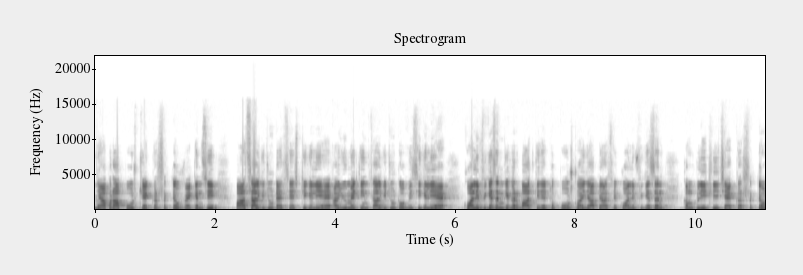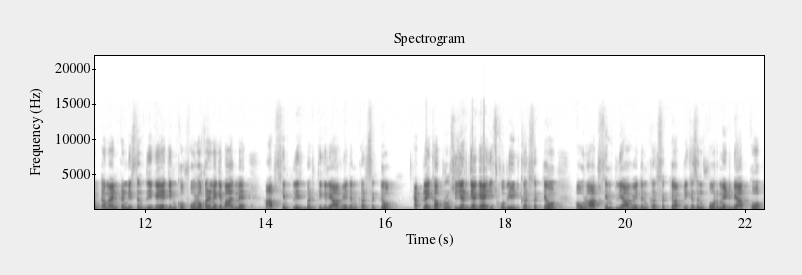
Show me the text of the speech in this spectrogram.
यहाँ पर आप पोस्ट चेक कर सकते हो. वैकेंसी पाँच साल की छूट एस सी के लिए है आयु में तीन साल की छूट ओबीसी के लिए है. क्वालिफिकेशन की अगर बात की जाए तो पोस्ट वाइज आप यहाँ से क्वालिफिकेशन कंप्लीटली चेक कर सकते हो. टर्म एंड कंडीशन दी गई है, जिनको फॉलो करने के बाद में आप सिंपली इस भर्ती के लिए आवेदन कर सकते हो. अप्लाई का प्रोसीजर दिया गया है, इसको भी रीड कर सकते हो और आप सिंपली आवेदन कर सकते हो. एप्लीकेशन फॉर्मेट भी आपको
